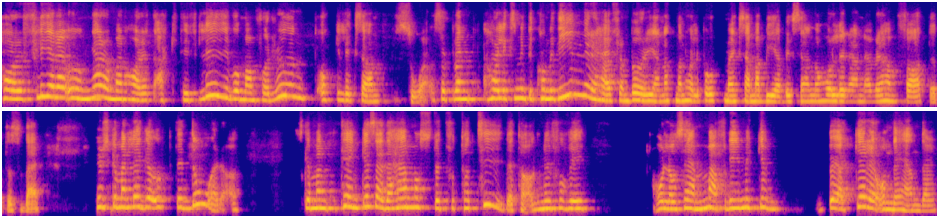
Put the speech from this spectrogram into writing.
har flera ungar och man har ett aktivt liv och man får runt och liksom så. Så att man har liksom inte kommit in i det här från början att man håller på att uppmärksamma bebisen och håller den över handfatet och sådär. Hur ska man lägga upp det då? då? Ska man tänka sig att det här måste få ta tid ett tag. Nu får vi hålla oss hemma, för det är mycket bökigare om det händer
